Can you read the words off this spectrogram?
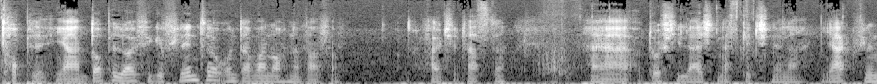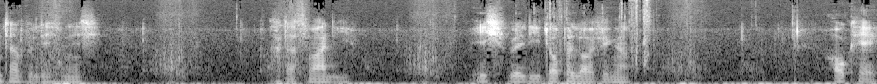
Doppel, ja, doppelläufige Flinte und da war noch eine Waffe. Falsche Taste. Ja, durch die Leichen, das geht schneller. Jagdflinte will ich nicht. Ach, das war die. Ich will die doppelläufige. Okay.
